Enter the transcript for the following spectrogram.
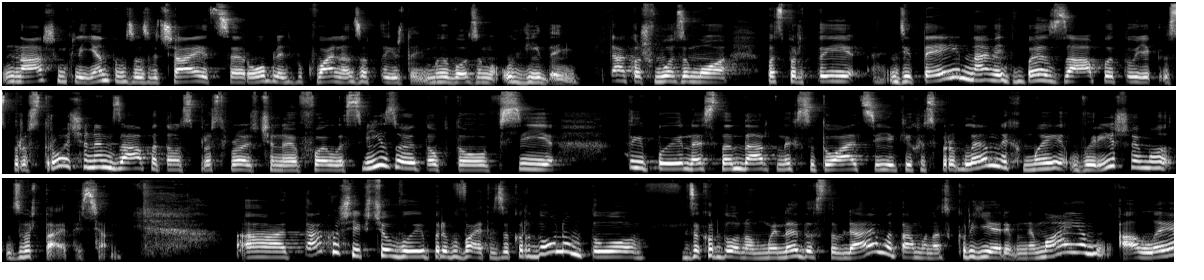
нашим клієнтам зазвичай це роблять буквально за тиждень. Ми возимо у відень. Також возимо паспорти дітей навіть без запиту, як з простроченим запитом, з простроченою ФЛС-візою, тобто всі. Типи нестандартних ситуацій, якихось проблемних, ми вирішуємо, звертайтеся. А, також, якщо ви перебуваєте за кордоном, то за кордоном ми не доставляємо, там у нас кур'єрів немає, але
